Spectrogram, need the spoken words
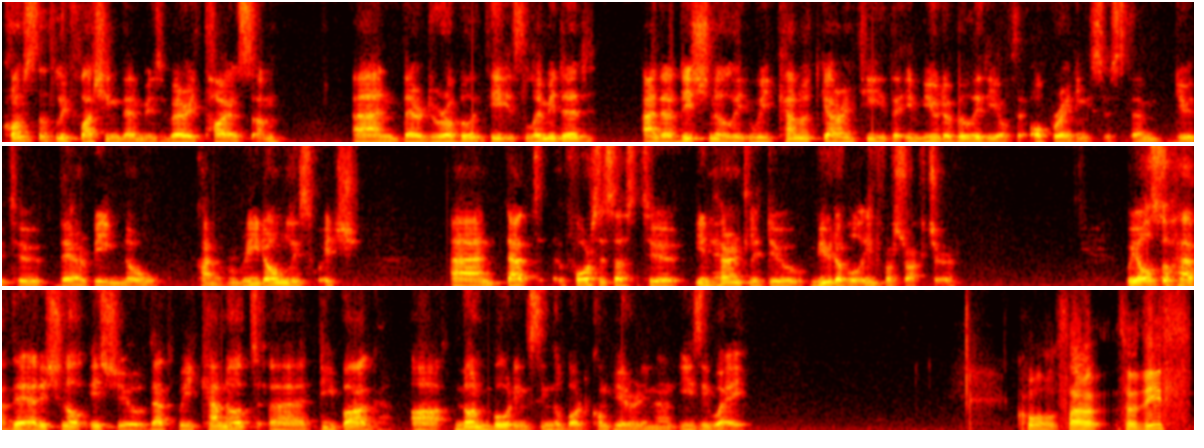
constantly flashing them is very tiresome, and their durability is limited. And additionally, we cannot guarantee the immutability of the operating system due to there being no kind of read-only switch. And that forces us to inherently do mutable infrastructure. We also have the additional issue that we cannot uh, debug a non-booting single-board computer in an easy way. Cool. So, so this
